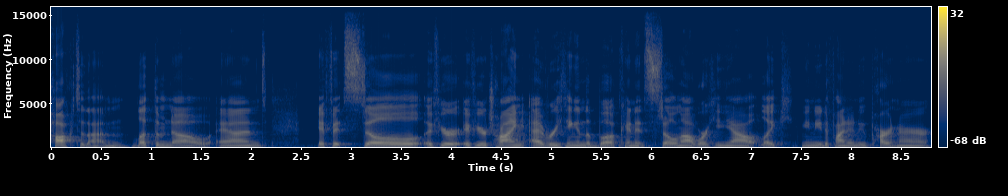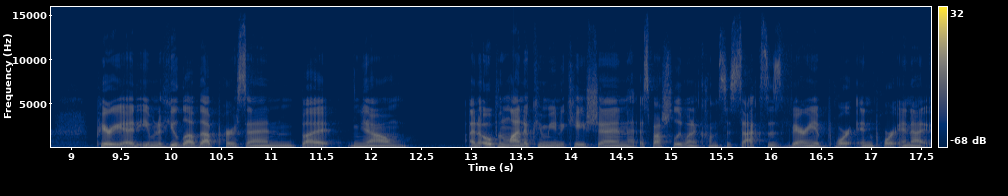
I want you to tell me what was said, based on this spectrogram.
talk to them, let them know. And if it's still if you're if you're trying everything in the book and it's still not working out, like you need to find a new partner, period. Even if you love that person, but you know, an open line of communication, especially when it comes to sex, is very important important at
